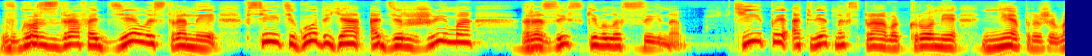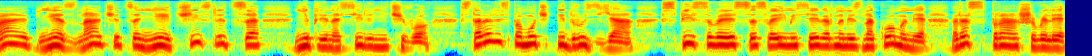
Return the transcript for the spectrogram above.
в горздрав отделы страны, все эти годы я одержимо разыскивала сына. Типы ответных справок, кроме «не проживает», «не значится», «не числится», не приносили ничего. Старались помочь и друзья. Списываясь со своими северными знакомыми, расспрашивали,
